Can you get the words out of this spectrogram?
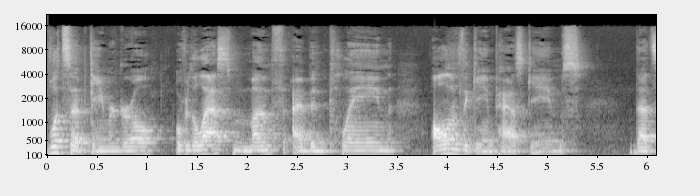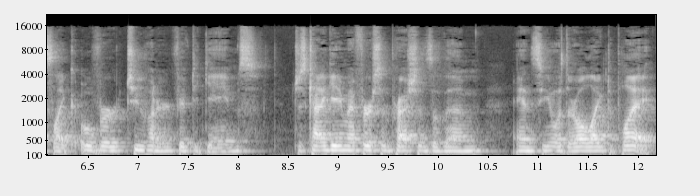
What's up, Gamer Girl? Over the last month, I've been playing all of the Game Pass games. That's like over 250 games. Just kind of getting my first impressions of them and seeing what they're all like to play.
